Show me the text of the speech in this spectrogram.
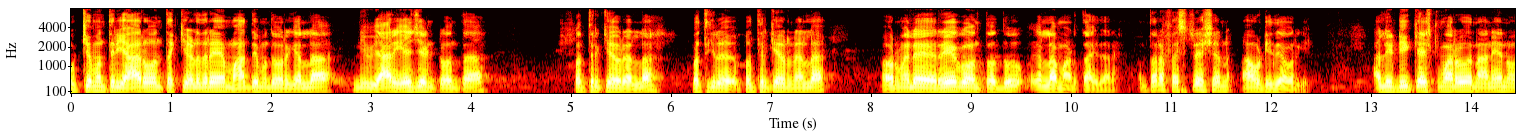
ಮುಖ್ಯಮಂತ್ರಿ ಯಾರು ಅಂತ ಕೇಳಿದ್ರೆ ಮಾಧ್ಯಮದವ್ರಿಗೆಲ್ಲ, ನೀವು ಯಾರು ಏಜೆಂಟು ಅಂತ ಪತ್ರಿಕೆಯವರೆಲ್ಲ, ಪತ್ರಿಕೆ, ಪತ್ರಿಕೆಯವ್ರನ್ನೆಲ್ಲ ಅವ್ರ ಮೇಲೆ ರೇಗೋ ಅಂಥದ್ದು ಎಲ್ಲ ಮಾಡ್ತಾ ಇದ್ದಾರೆ. ಒಂಥರ ಫೆಸ್ಟ್ರೇಷನ್ ಆಗ್ಬಿಟ್ಟಿದೆ ಅವ್ರಿಗೆ. ಅಲ್ಲಿ ಡಿ ಕೆ ಶಿವಕುಮಾರು ನಾನೇನು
